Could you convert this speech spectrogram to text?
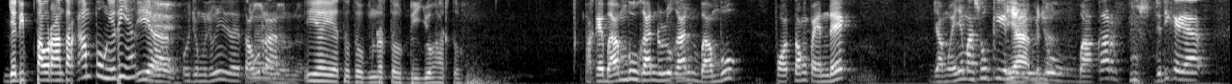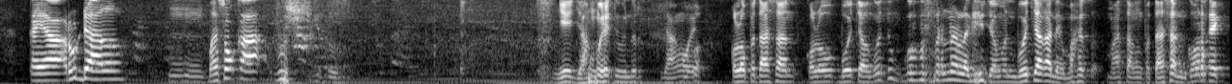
Jadi tawuran antar kampung jadinya. Iya, Iya. ujung-ujungnya dari tawuran. Iya iya tuh tuh bener tuh di Johar tuh. Pakai bambu kan dulu kan, bambu potong pendek, jangwenya masukin Iya, di ujung, bakar, bus. Jadi kayak kayak rudal, basoka, bus gitu. iya jangwe itu bener Jangwe. Kalau petasan kalau bocah gue tuh gue pernah lagi zaman bocah kan ya mas, masang petasan korek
